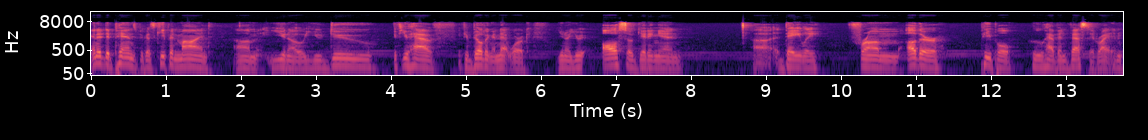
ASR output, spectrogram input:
And it depends because keep in mind um, you know you do if you have if you're building a network you know you're also getting in uh, daily from other people who have invested right in,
